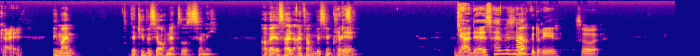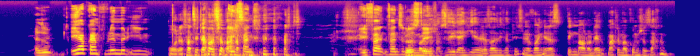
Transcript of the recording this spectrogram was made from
Geil. Ich meine, der Typ ist ja auch nett, so ist es ja nicht. Aber er ist halt einfach ein bisschen Ja, der- crazy. Ja, der ist halt ein bisschen Ja. aufgedreht. So. Also, ich habe kein Problem mit ihm. Oh, das hat sich damals aber Ich fand, hast immer lustig. gesagt, was will der hier? Der soll sich verpissen, wir wollen hier das Ding bauen und der macht immer komische Sachen.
